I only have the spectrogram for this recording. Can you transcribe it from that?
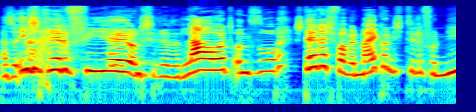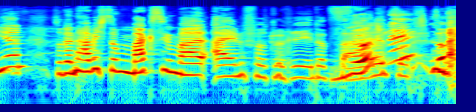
also ich rede viel und ich rede laut und so. Stellt euch vor, wenn Maike und ich telefonieren, so dann habe ich so maximal ein Viertel Redezeit. Wirklich? So, so, Nein,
